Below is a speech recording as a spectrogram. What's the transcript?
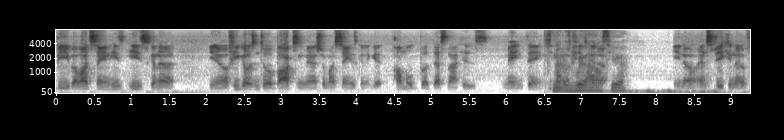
Khabib. I'm not saying he's he's gonna, you know, if he goes into a boxing match, I'm not saying he's gonna get pummeled, but that's not his main thing. It's not know, his if he's gonna- wheelhouse, yeah. you know, and speaking of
